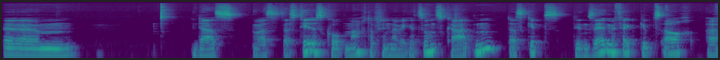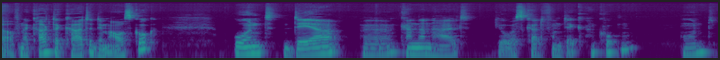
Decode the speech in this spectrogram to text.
ähm, das, was das Teleskop macht auf den Navigationskarten, das gibt's, denselben Effekt gibt es auch äh, auf einer Charakterkarte, dem Ausguck. Und der äh, kann dann halt die Oberskarte vom Deck angucken und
